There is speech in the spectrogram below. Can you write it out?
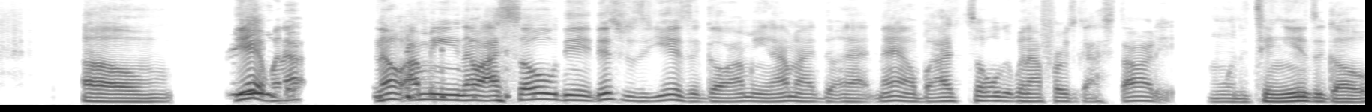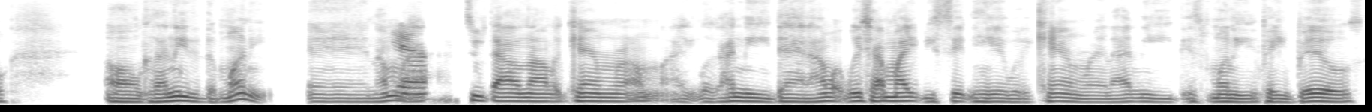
um, yeah, when I no, I mean, no, I sold it. This was years ago. I mean, I'm not doing that now, but I sold it when I first got started more than 10 years ago. Um, because I needed the money. And I'm yeah. like two thousand dollar camera. I'm like, look, I need that. I wish I might be sitting here with a camera and I need this money to pay bills.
